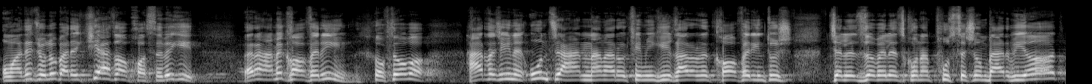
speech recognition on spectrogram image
اومده جلو برای کی عذاب خواسته بگید؟ برای همه کافرین. گفته بابا حرفش اینه. اون جهنمه رو که میگی قرار کافرین توش جلز و ولز کنن پوستشون بر بیاد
